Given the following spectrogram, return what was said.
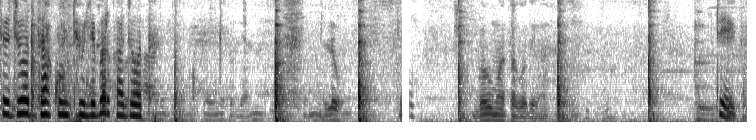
ते ज्योत झाकून ठेवली बर का ज्योत? लो गौ माता को देना ठीक है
